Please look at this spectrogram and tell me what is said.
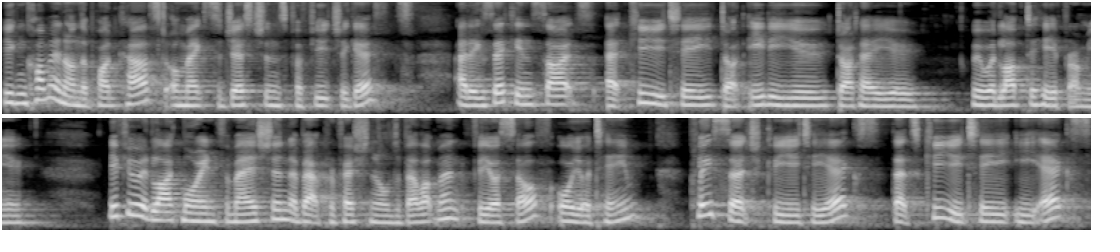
You can comment on the podcast or make suggestions for future guests at execinsights at qut.edu.au. We would love to hear from you. If you would like more information about professional development for yourself or your team, please search QUTX, that's QUTEX,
